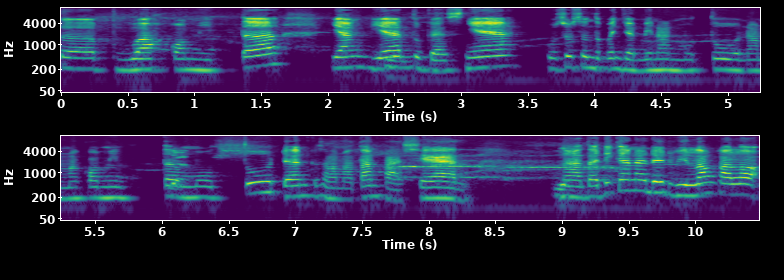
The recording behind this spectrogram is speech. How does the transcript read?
sebuah komite yang dia iya. tugasnya khusus untuk penjaminan mutu. Nama komite ya. mutu dan keselamatan pasien. Nah, tadi kan ada dibilang kalau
